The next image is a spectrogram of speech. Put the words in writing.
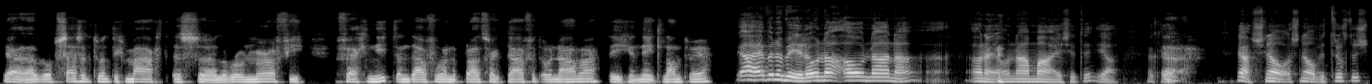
Ja, we op 26 maart is eh Lerone Murphy vecht niet. En daarvoor in de plaats vecht David Onama tegen Nate Landweer. Ja, hebben we hem weer. Ona, Onana. Oh nee, Onama is het, hè? Ja, oké. Ja. Ja, snel, snel weer terug dus.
